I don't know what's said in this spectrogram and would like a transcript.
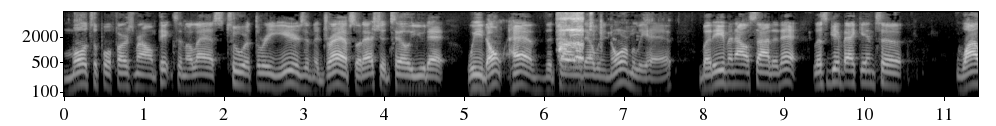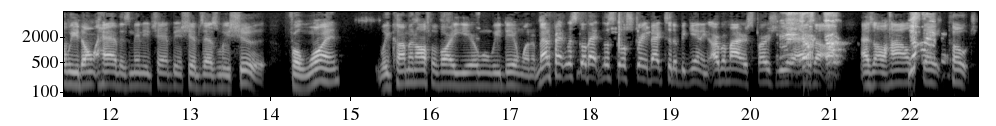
multiple first round picks in the last two or three years in the draft, so that should tell you that we don't have the talent that we normally have. But even outside of that, let's get back into why we don't have as many championships as we should. For one, we coming off of our year when we did one. Matter of fact, let's go back. Let's go straight back to the beginning. Urban Meyer's first year as a as an Ohio State coach,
